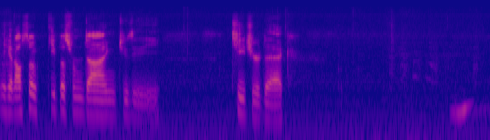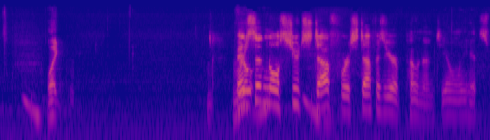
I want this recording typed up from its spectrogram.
It can also keep us from dying to the teacher deck. Hmm. Like. Vince real- Sentinel shoots stuff where stuff is your opponent. He only hits.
